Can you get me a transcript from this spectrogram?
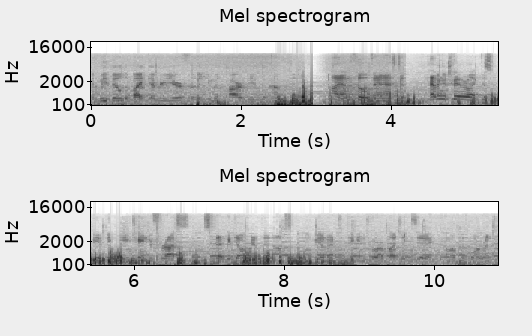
and we build a bike every year for the Human Powered Vehicle Competition. Hi, I'm Philip Van Asten. Having a trailer like this will be a big game changer for us so that we don't have that obstacle and we don't have to dig into our budget to come up with more rental.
